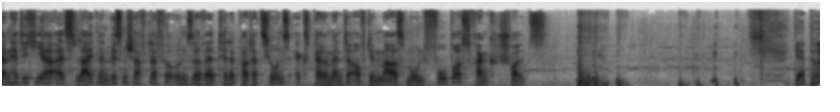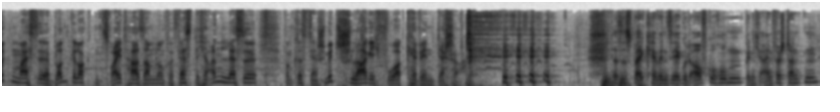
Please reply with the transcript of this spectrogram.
Dann hätte ich hier als leitenden Wissenschaftler für unsere Teleportationsexperimente auf dem Mars-Mond Phobos Frank Scholz. Der Perückenmeister der blondgelockten Zweithaarsammlung für festliche Anlässe von Christian Schmidt schlage ich vor Kevin Descher. Das ist bei Kevin sehr gut aufgehoben, bin ich einverstanden.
